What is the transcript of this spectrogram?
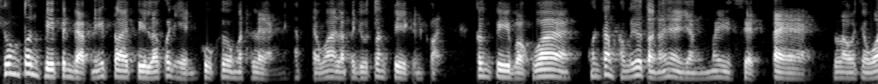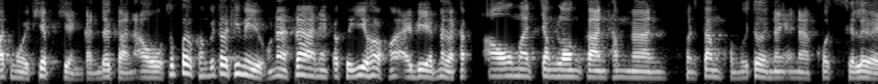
ช่วงต้นปีเป็นแบบนี้ปลายปีเราก็จะเห็น Google มาแถลงนะครับ แต่ว่าเราไปดูต้นปีกันก่อน ต้นปีบอกว่า Quantum คอมพิวเตอร์ตอนนั้นเนี่ยยังไม่เสร็จแต่เราจะวัดมวยเทียบเคียงกันด้วยการเอาซูเปอร์คอมพิวเตอร์ที่มีอยู่ของนาซาเนี่ยก็คือยี่ห้อของ IBM นั่นแหละครับ เอามาจำลองการทำงานควอนตัมคอมพิวเตอร์ในอนาคตเสียเลย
